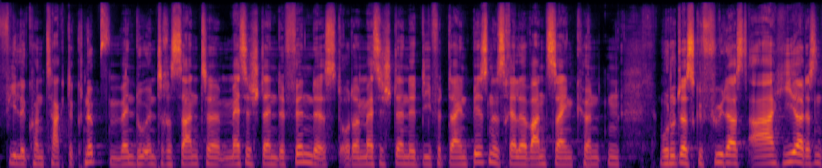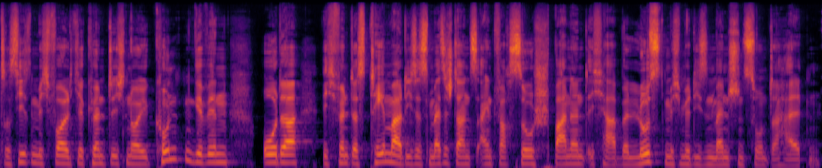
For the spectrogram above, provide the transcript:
viele Kontakte knüpfen, wenn du interessante Messestände findest oder Messestände, die für dein Business relevant sein könnten, wo du das Gefühl hast, ah, hier, das interessiert mich voll, hier könnte ich neue Kunden gewinnen oder ich finde das Thema dieses Messestands einfach so spannend, ich habe Lust, mich mit diesen Menschen zu unterhalten.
